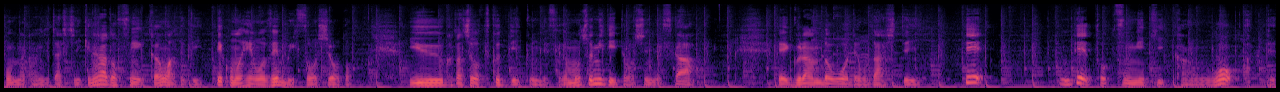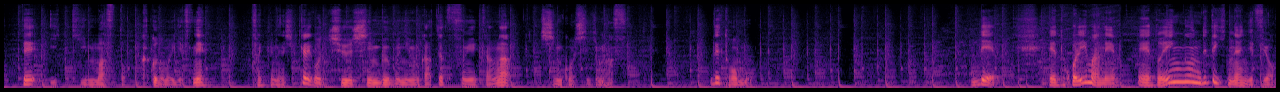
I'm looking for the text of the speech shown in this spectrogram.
こんな感じで出していきながら突撃艦を当てていって、この辺を全部移送しようという形を作っていくんですけども、ちょっと見ていってほしいんですが、え、グランドウォーデンを出していって、で、突撃艦を当てていきますと。角度もいいですね。さっきのね、しっかりこう中心部分に向かって突撃艦が進行していきます。で、トム。で、えっ、ー、と、これ今ね、えっ、ー、と、援軍出てきてないんですよ。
